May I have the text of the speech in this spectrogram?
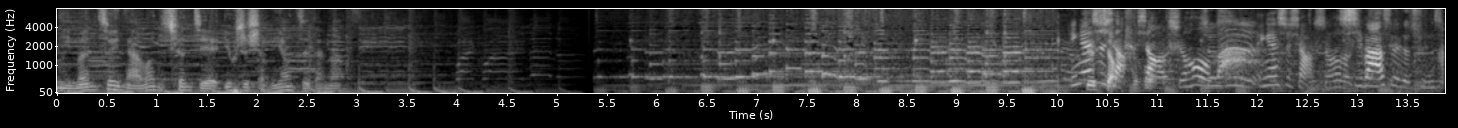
你们最难忘的春节又是什么样子的呢？该是小小时候吧，应该是小时候的七八岁的春节。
